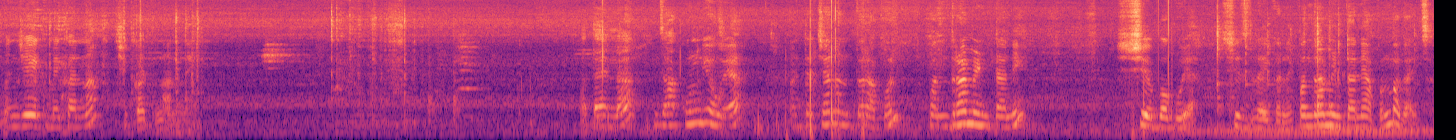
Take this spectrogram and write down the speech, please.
म्हणजे एकमेकांना चिकटणार नाही. आता याला झाकून घेऊया आणि त्याच्यानंतर आपण पंधरा मिनिटांनी शि बघूया शिजलंय का नाही. पंधरा मिनिटांनी आपण बघायचं.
